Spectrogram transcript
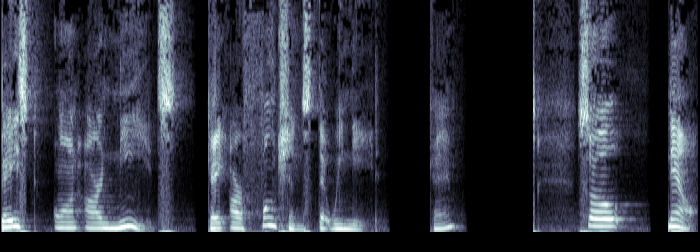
based on our needs, okay, our functions that we need, okay. So now,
